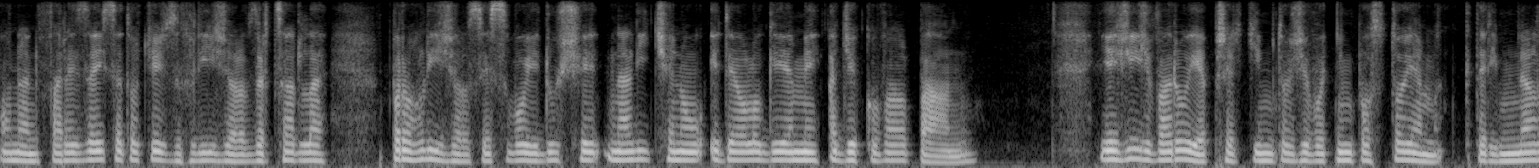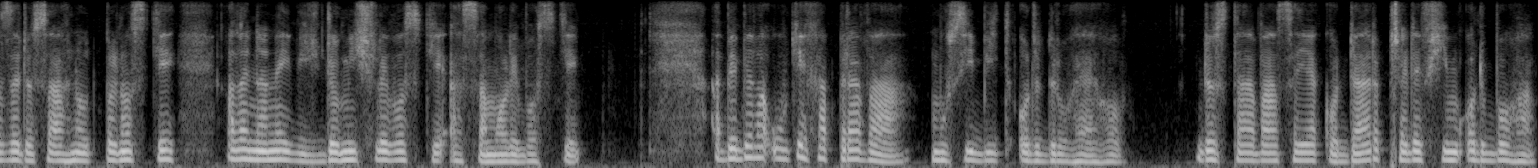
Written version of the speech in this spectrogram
Onen farizej se totiž zhlížel v zrcadle, prohlížel si svoji duši nalíčenou ideologiemi a děkoval pánu. Ježíš varuje před tímto životním postojem, kterým nelze dosáhnout plnosti, ale na nejvýš domýšlivosti a samolibosti. Aby byla útěcha pravá, musí být od druhého. Dostává se jako dar především od Boha.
